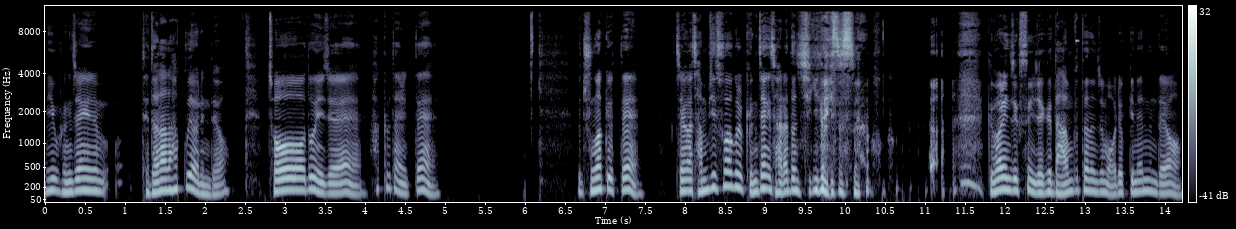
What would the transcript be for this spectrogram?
이거 굉장히 대단한 학구열인데요. 저도 이제 학교 다닐 때, 그 중학교 때 제가 잠시 수학을 굉장히 잘하던 시기가 있었어요. 그 말인즉슨 이제 그 다음부터는 좀 어렵긴 했는데요.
